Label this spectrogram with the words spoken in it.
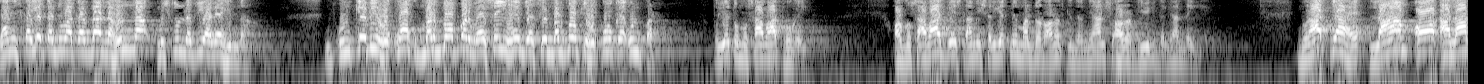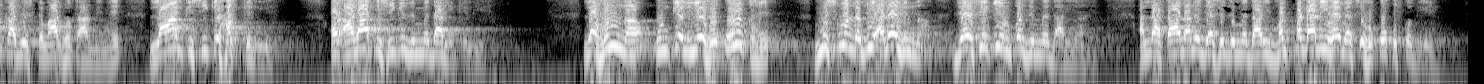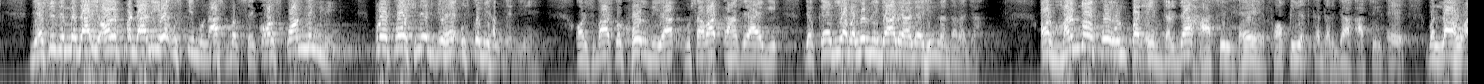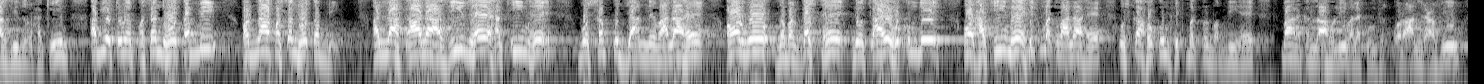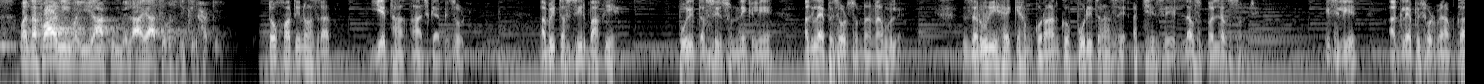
यानी इसका यह तर्जुमा करना, लहुन्ना मिसलजी अलहिन्ना। उनके भी हकूक मर्दों पर वैसे ही हैं, जैसे मर्दों के हकूक हैं उन पर। तो यह तो मुसावत हो गई। और मुसावत जो इस्लामी शरीयत में मर्द और औरत के दरमियान, शोहर और बीवी के दरमियान नहीं है। मुराद क्या है? लाम और आला का जो इस्तेमाल होता है अरबी में, लाम किसी के हक के लिए और आला किसी की ज़िम्मेदारी के लिए। लहुन्ना उनके लिए हकूक हैं मिसल नदी अलहिन्ना, जैसे कि उन पर जिम्मेदारियाँ हैं। अल्लाह ताला ने जैसे ज़िम्मेदारी मर्द पर डाली है, वैसे हुकूक उसको दिए हैं। जैसी ज़िम्मेदारी औरत पर डाली है, उसकी मुनासबत से कॉरस्पॉन्डिंगली प्रोपोर्शनेट जो है, उसको भी हक दे दिए हैं। और इस बात को खोल दिया, मुसावत कहाँ से आएगी? जब कह दिया वल्लुजाल हिन्न दर्जा। और मर्दों को उन पर एक दर्जा हासिल है, फोकियत का दर्जा हासिल है। वल्लाह अज़ीज़ हकीम। अब ये तुम्हें पसंद हो तब भी और नापसंद हो तब भी। अल्लाह ताला अज़ीज़ है, हकीम है वो सब कुछ जानने वाला है और वो ज़बरदस्त है, जो चाहे हुक्म दे और हकीम है, हिकमत वाला है, उसका हुक्म हिकमत पर मबनी है। बारक अल्लाकुम फिर कुरान अजीम व नफानी वैयाकुम बिलायात वसदिक हकीम। तो खातिन हजरात, ये था आज का एपिसोड। अभी तफसीर बाकी है। पूरी तफसीर सुनने के लिए अगला एपिसोड सुनना ना भूलें। ज़रूरी है कि हम कुरान को पूरी तरह से अच्छे से लफ्ज ब लफ्ज समझें। इसलिए अगले एपिसोड में आपका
